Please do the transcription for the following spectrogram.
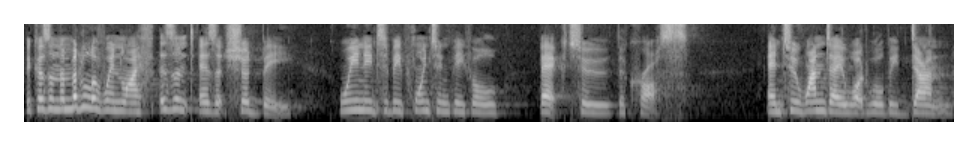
because in the middle of when life isn't as it should be, we need to be pointing people back to the cross and to one day what will be done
